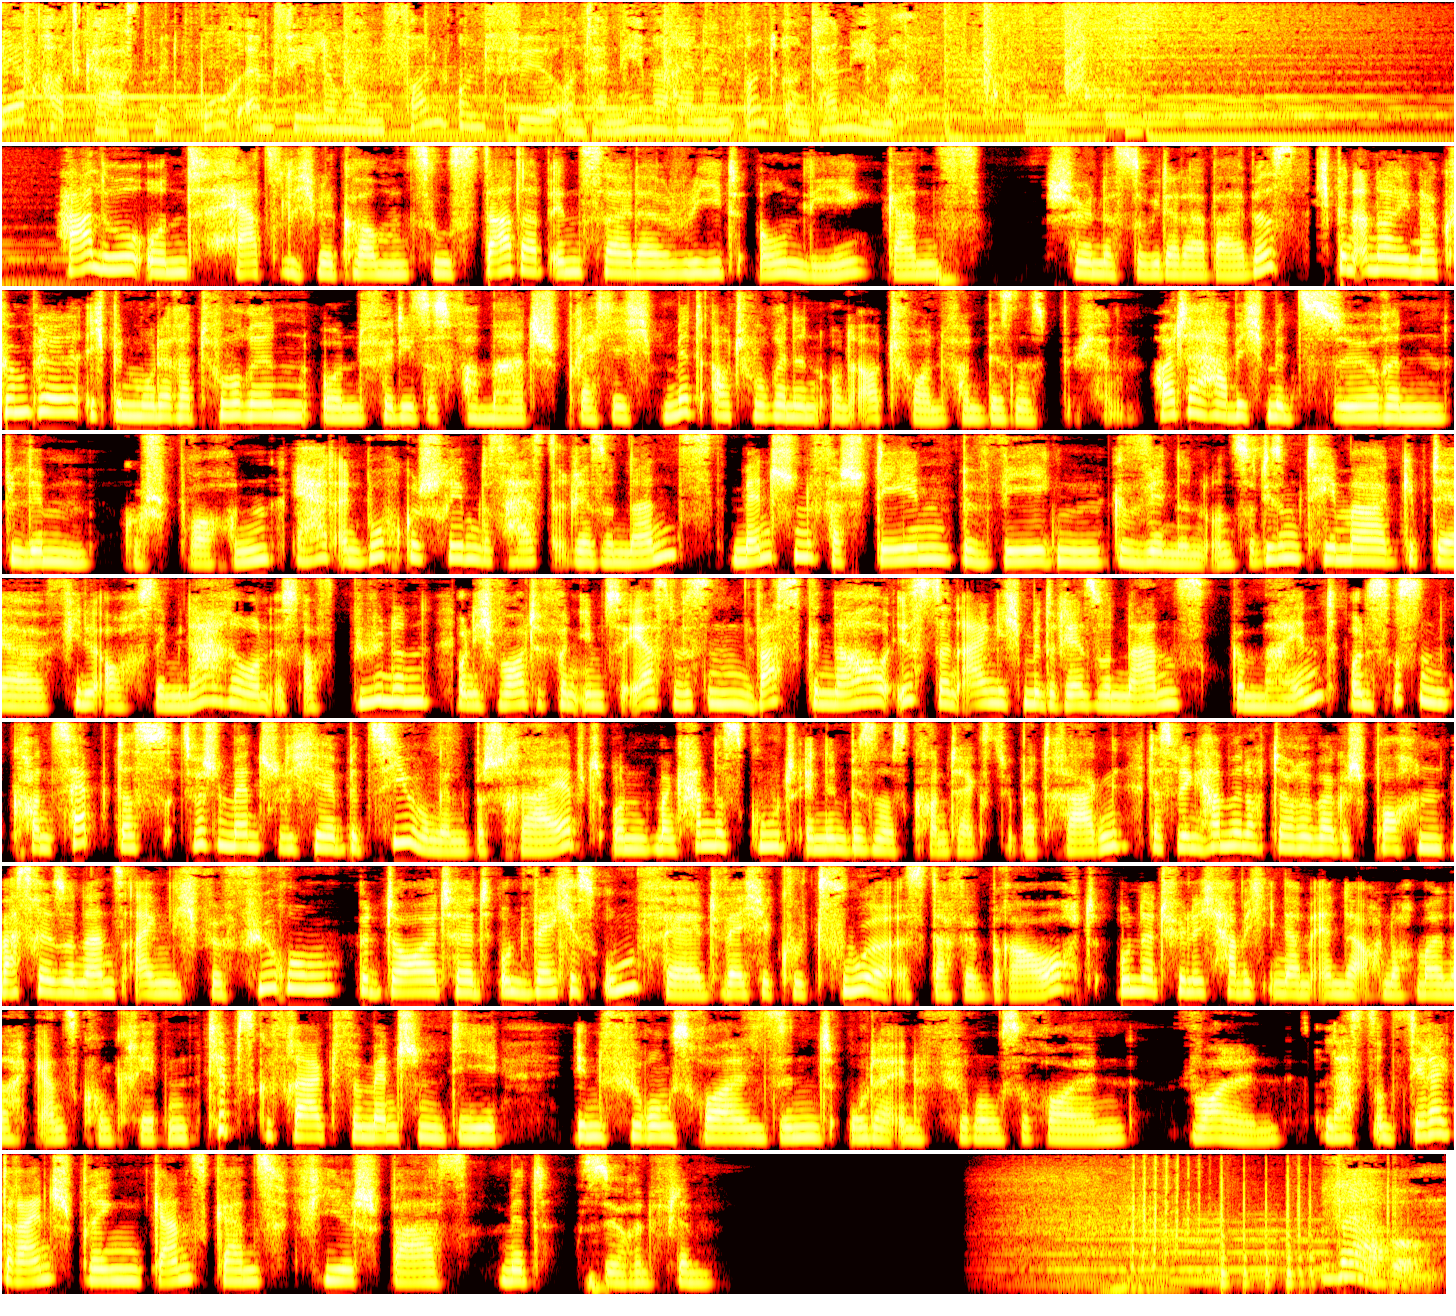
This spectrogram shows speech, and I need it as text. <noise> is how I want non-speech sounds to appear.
Der Podcast mit Buchempfehlungen von und für Unternehmerinnen und Unternehmer. Hallo und herzlich willkommen zu Startup Insider Read Only. Ganz Schön, dass du wieder dabei bist. Ich bin Annalena Kümpel, ich bin Moderatorin und für dieses Format spreche ich mit Autorinnen und Autoren von Businessbüchern. Heute habe ich mit Sören Blim gesprochen. Er hat ein Buch geschrieben, das heißt Resonanz. Menschen verstehen, bewegen, gewinnen. Und zu diesem Thema gibt er viel auch Seminare und ist auf Bühnen. Und ich wollte von ihm zuerst wissen, was genau ist denn eigentlich mit Resonanz gemeint? Und es ist ein Konzept, das zwischenmenschliche Beziehungen beschreibt und man kann das gut in den Business-Kontext übertragen. Deswegen haben wir noch darüber gesprochen, was Resonanz eigentlich für Führung bedeutet und welches Umfeld, welche Kultur es dafür braucht. Und natürlich habe ich ihn am Ende auch nochmal nach ganz konkreten Tipps gefragt für Menschen, die in Führungsrollen sind oder in Führungsrollen wollen. Lasst uns direkt reinspringen. Ganz, ganz viel Spaß mit Sören Flimm. Werbung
